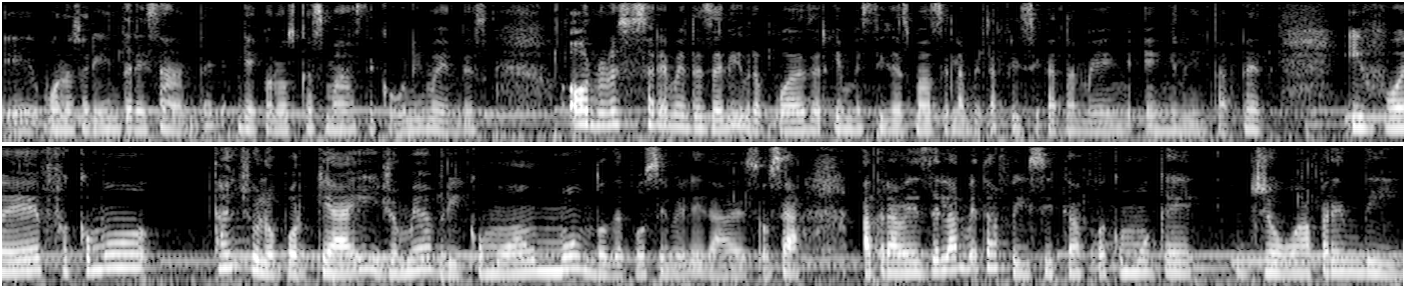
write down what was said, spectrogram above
eh, bueno, sería interesante que conozcas más de Cogni Méndez, o no necesariamente ese libro, puede ser que investigues más de la metafísica también en el internet. Y fue, fue como tan chulo porque ahí yo me abrí como a un mundo de posibilidades. O sea, a través de la metafísica fue como que yo aprendí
